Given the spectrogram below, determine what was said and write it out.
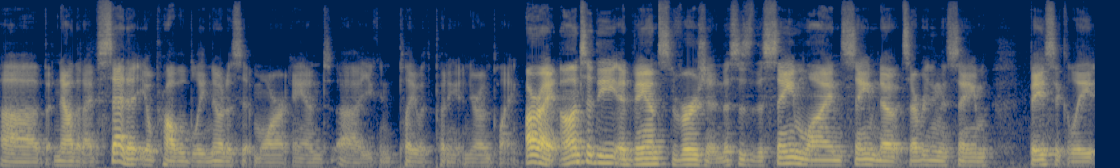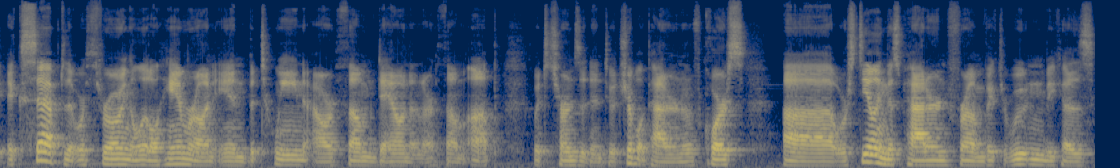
Uh, but now that I've said it, you'll probably notice it more and uh, you can play with putting it in your own playing. All right, on to the advanced version. This is the same line, same notes, everything the same basically, except that we're throwing a little hammer on in between our thumb down and our thumb up, which turns it into a triplet pattern. And of course, uh, we're stealing this pattern from Victor Wooten because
